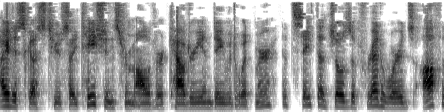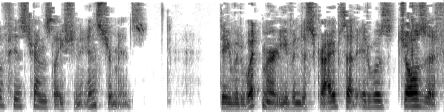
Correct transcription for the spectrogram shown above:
I discussed two citations from Oliver Cowdery and David Whitmer that state that Joseph read words off of his translation instruments. David Whitmer even describes that it was Joseph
